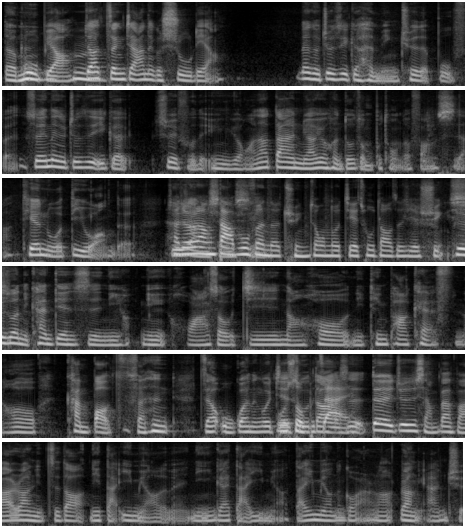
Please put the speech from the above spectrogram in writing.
的目标，嗯、就要增加那个数量。那个就是一个很明确的部分，所以那个就是一个说服的运用啊。那当然你要用很多种不同的方式啊，天罗地网的，他就让大部分的群众都接触到这些讯息。就是说，你看电视，你你划手机，然后你听 podcast，然后看报纸，反正只要五官能够接触到是，是对，就是想办法让你知道你打疫苗了没？你应该打疫苗，打疫苗能够让让让你安全，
